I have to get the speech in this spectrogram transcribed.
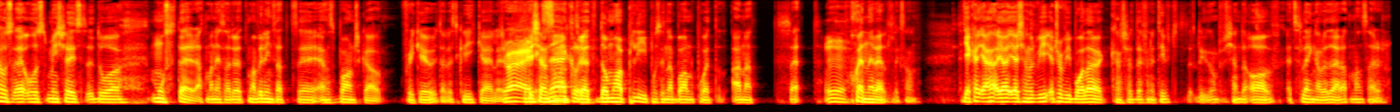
hos, eh, hos min tjejs då moster, att man är så här, du vet, man vill inte att eh, ens barn ska freaka ut eller skrika. Eller, Right, det känns som exactly. att du vet, de har pli på sina barn på ett annat sätt. Yeah. Generellt liksom. Jag, kan, jag, jag, jag, känner, jag tror vi båda kanske definitivt liksom, kände av ett släng av det där. Att man så här,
